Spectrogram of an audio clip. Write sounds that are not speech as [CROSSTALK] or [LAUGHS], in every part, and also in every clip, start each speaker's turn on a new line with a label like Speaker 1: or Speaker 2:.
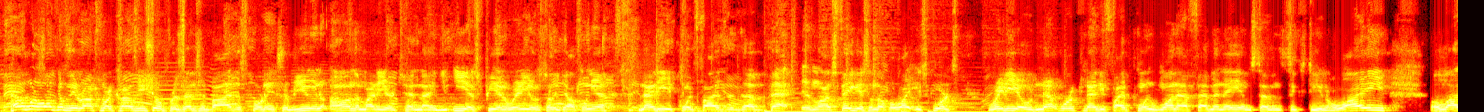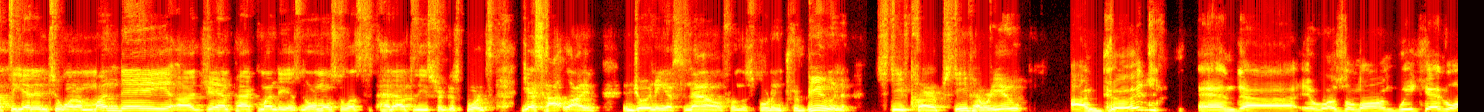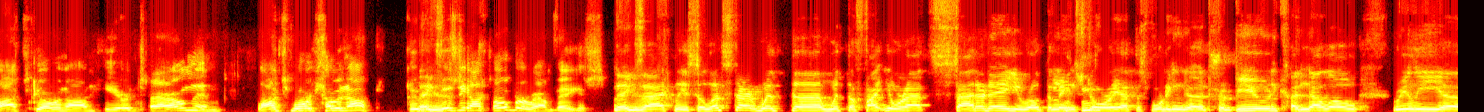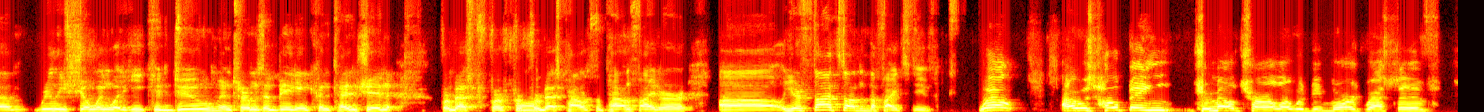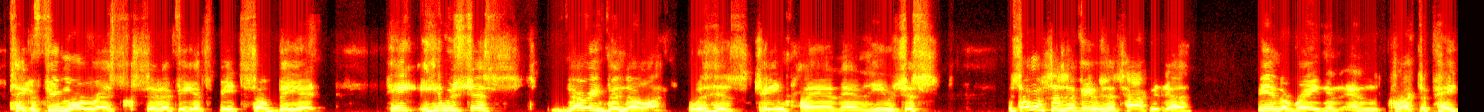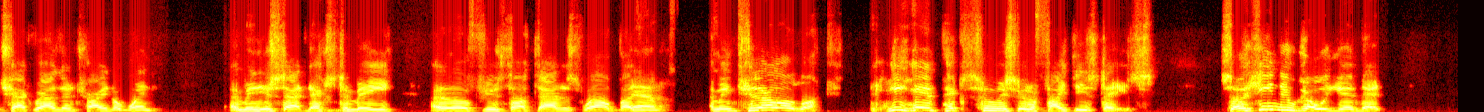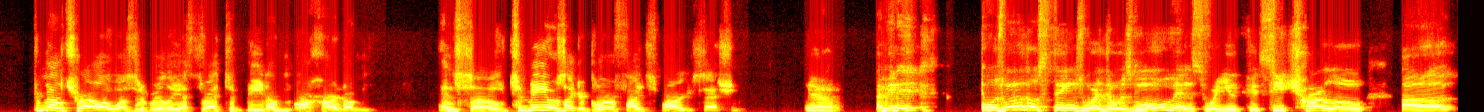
Speaker 1: Hello and welcome to the Arash Markazi Show presented by the Sporting Tribune on the Mightier 1090 ESPN Radio in Southern California, 98.5 The Bet in Las Vegas, and the Hawaii Sports Radio Network, 95.1 FM and AM 760 in Hawaii. A lot to get into on a Monday, uh, jam-packed Monday as normal. So let's head out to the Circa Sports guest hotline. And joining us now from the Sporting Tribune, Steve Carp. Steve, how are you?
Speaker 2: I'm good, and uh, it was a long weekend. Lots going on here in town, and lots more coming up. Good busy October around Vegas.
Speaker 1: Exactly. So let's start with uh, with the fight you were at Saturday. You wrote the main story at the Sporting uh, Tribune. Canelo really, uh, really showing what he can do in terms of being in contention for best for for, for best pound for pound fighter. Uh, your thoughts on the fight, Steve?
Speaker 2: Well, I was hoping Jermell Charlo would be more aggressive, take a few more risks, and if he gets beat, so be it he he was just very vanilla with his game plan, and he was just it's almost as if he was just happy to be in the ring and, and collect a paycheck rather than trying to win. I mean, you sat next to me. I don't know if you thought that as well, but yeah. I mean, Canelo, look, he handpicks who he's going to fight these days. So he knew going in that Jermell Charlo wasn't really a threat to beat him or hurt him. And so to me, it was like a glorified sparring session.
Speaker 1: Yeah. I mean, it, it was one of those things where there was moments where you could see Charlo uh,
